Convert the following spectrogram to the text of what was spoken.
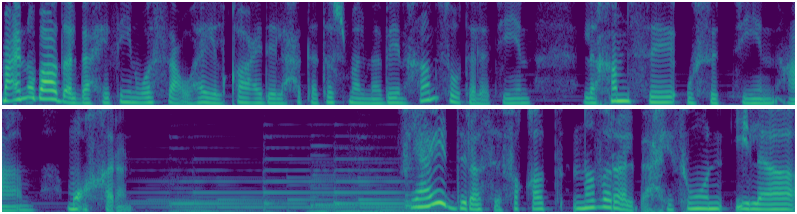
مع أنه بعض الباحثين وسعوا هاي القاعدة لحتى تشمل ما بين 35 ل 65 عام مؤخراً. في هذه الدراسة فقط نظر الباحثون إلى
